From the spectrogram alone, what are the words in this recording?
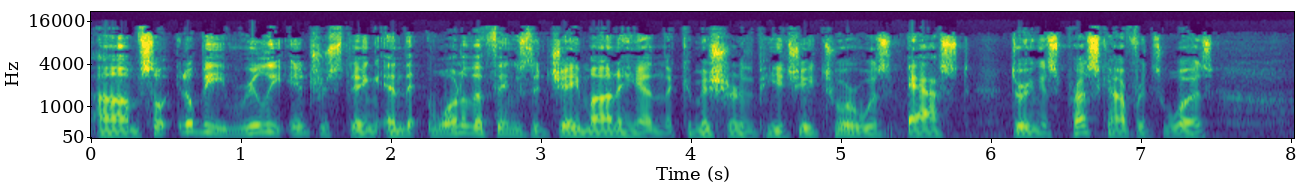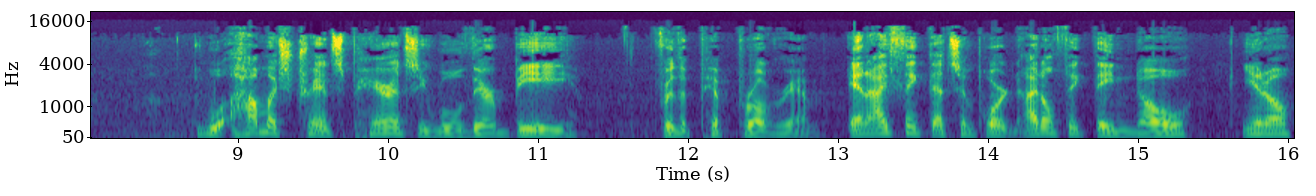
Um, so it'll be really interesting. And th- one of the things that Jay Monahan, the commissioner of the PGA Tour, was asked during his press conference was, well, how much transparency will there be for the PIP program? And I think that's important. I don't think they know. You know,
